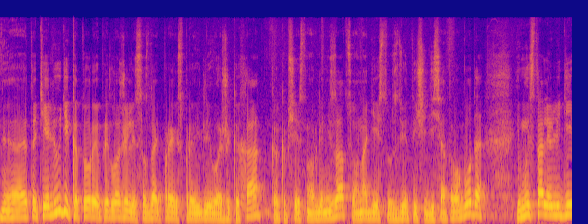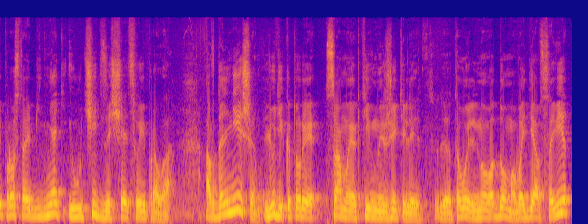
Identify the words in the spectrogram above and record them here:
Э, Это те люди, которые предложили создать проект «Справедливая ЖКХ» как общественную организацию. Она действует с 2010 года. И мы стали людей просто объединять и учить защищать свои права. А в дальнейшем люди, которые самые активные жители э, того или иного дома, войдя в совет,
